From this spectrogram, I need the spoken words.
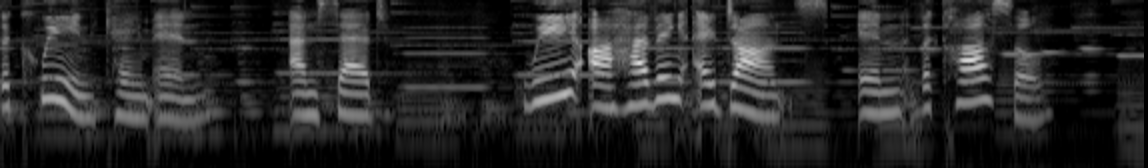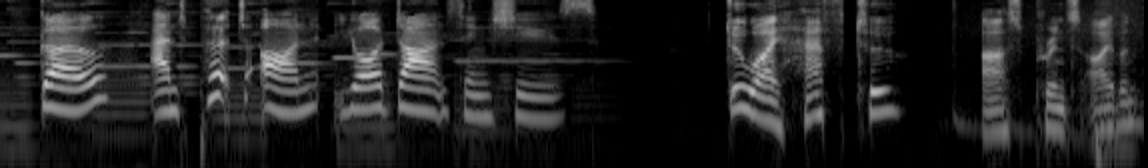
the Queen came in and said, We are having a dance in the castle. Go and put on your dancing shoes. Do I have to? asked Prince Ivan.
